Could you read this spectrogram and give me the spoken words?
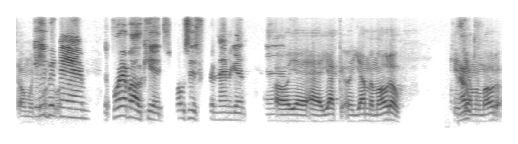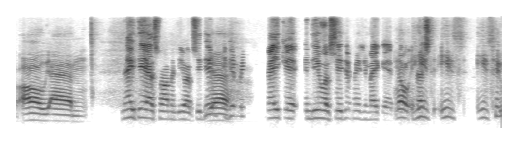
So much. even fun to watch. um, the Fireball kid, what was his fucking name again? Uh, Oh yeah, uh, Yak- uh, Yamamoto. Kid Nope. Yamamoto. Oh, um, Nate Diaz from in the UFC. Didn't, Yeah. He didn't really make it in the UFC. Didn't really make it. no, he's he's he's who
